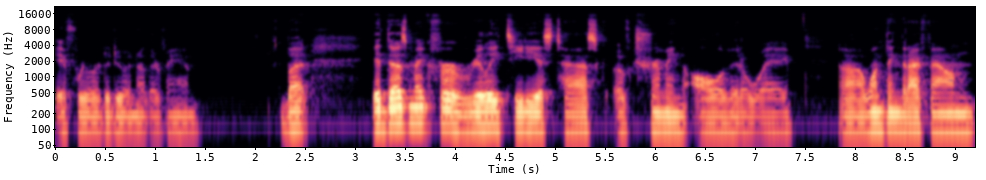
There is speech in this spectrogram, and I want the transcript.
if we were to do another van. But it does make for a really tedious task of trimming all of it away. Uh, one thing that I found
